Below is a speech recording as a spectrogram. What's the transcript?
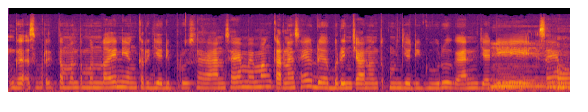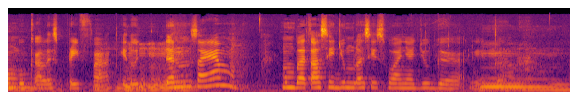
nggak seperti teman-teman lain yang kerja di perusahaan. Saya memang karena saya udah berencana untuk menjadi guru kan. Jadi saya membuka les privat gitu. Dan saya membatasi jumlah siswanya juga gitu. Hmm.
